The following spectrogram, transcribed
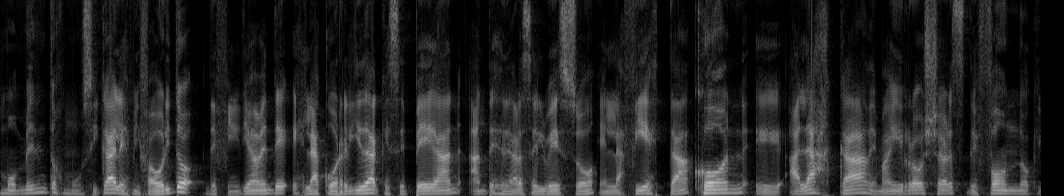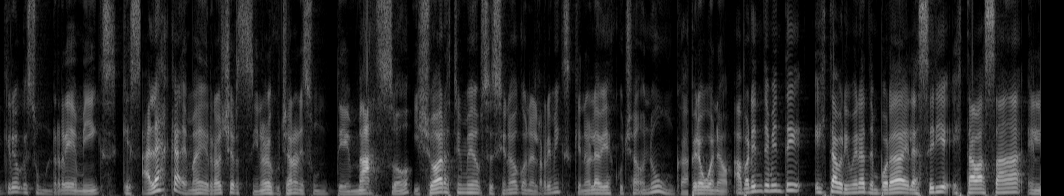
momentos musicales. Mi favorito, definitivamente, es la corrida que se pegan antes de darse el beso en la fiesta con eh, Alaska de Maggie Rogers de fondo, que creo que es un remix. Que es Alaska de Maggie Rogers, si no lo escucharon, es un temazo. Y yo ahora estoy medio obsesionado con el remix que no lo había escuchado nunca. Pero bueno, aparentemente esta primera temporada de la serie está basada en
